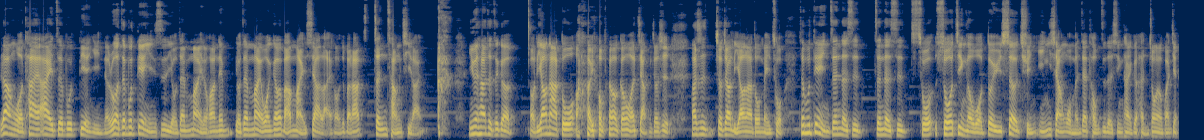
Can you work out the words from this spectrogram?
让我太爱这部电影了。如果这部电影是有在卖的话，那有在卖，我应该会把它买下来，哈，就把它珍藏起来。因为他的这个哦，里奥纳多，有朋友跟我讲，就是他是就叫里奥纳多，没错。这部电影真的是。真的是说说尽了我对于社群影响我们在投资的心态一个很重要的关键。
